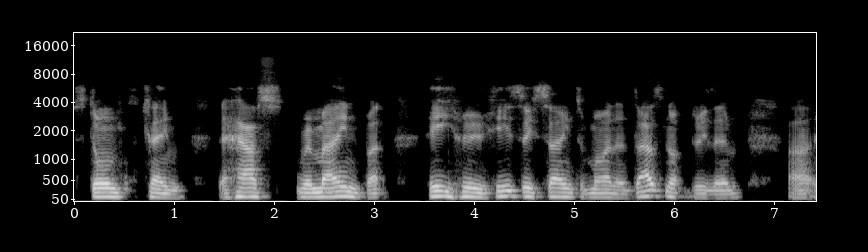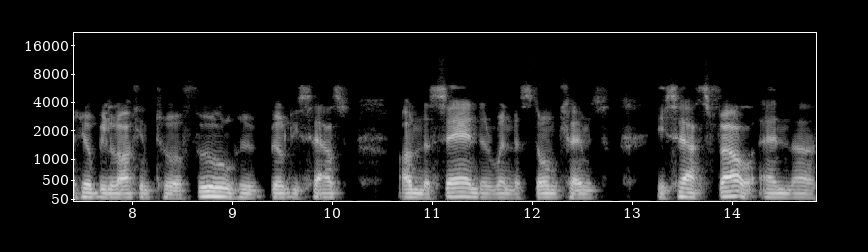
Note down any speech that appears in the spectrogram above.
storm came, the house remained, but he who hears these sayings of mine and does not do them uh, he'll be likened to a fool who built his house on the sand, and when the storm came, his house fell. And uh,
